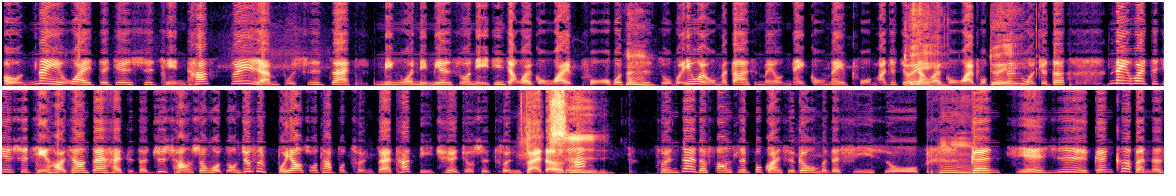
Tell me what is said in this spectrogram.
哦，内外这件事情，它虽然不是在明文里面说你一定讲外公外婆或者是祖父，因为我们当然是没有内公内婆嘛，就只有讲外公外婆。对。但是我觉得内外这件事情，好像在孩子的日常生活中，就是不要说它不存在，它的确就是存在的，而它。存在的方式，不管是跟我们的习俗，嗯，跟节日，跟课本的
